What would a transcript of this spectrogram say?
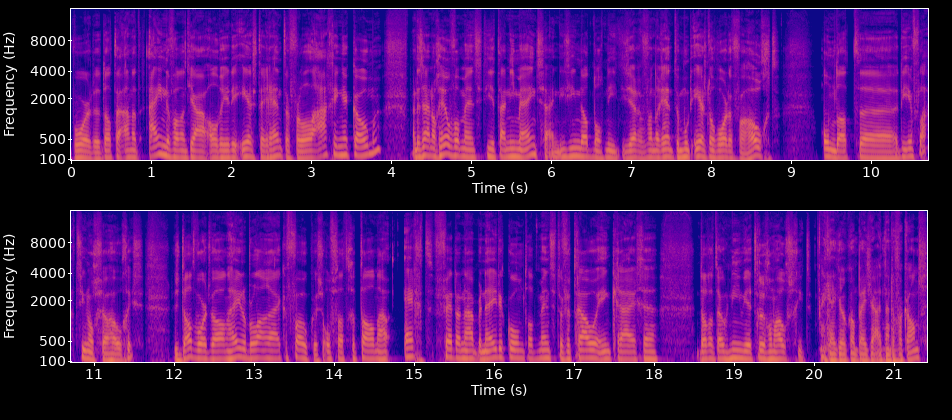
worden dat er aan het einde van het jaar alweer de eerste renteverlagingen komen. Maar er zijn nog heel veel mensen die het daar niet mee eens zijn. Die zien dat nog niet. Die zeggen van de rente moet eerst nog worden verhoogd omdat uh, die inflatie nog zo hoog is. Dus dat wordt wel een hele belangrijke focus. Of dat getal nou echt verder naar beneden komt, dat mensen er vertrouwen in krijgen, dat het ook niet weer terug omhoog schiet. En kijk je ook een beetje uit naar de vakantie?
